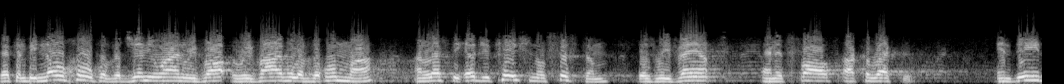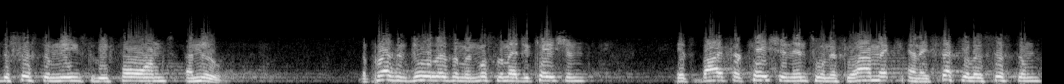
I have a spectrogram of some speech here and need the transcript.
There can be no hope of a genuine revival of the Ummah unless the educational system is revamped and its faults are corrected. Indeed, the system needs to be formed anew. The present dualism in Muslim education, its bifurcation into an Islamic and a secular system,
